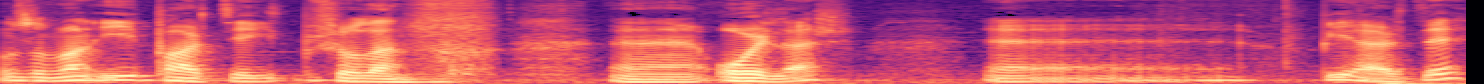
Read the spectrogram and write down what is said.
o zaman İyi Parti'ye gitmiş olan e, oylar e, bir yerde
